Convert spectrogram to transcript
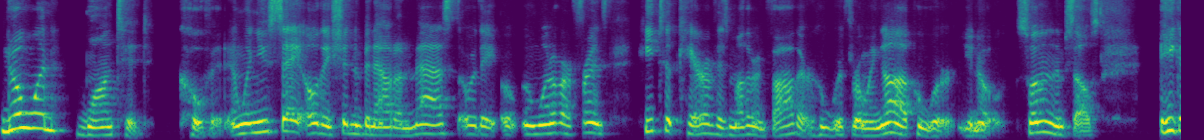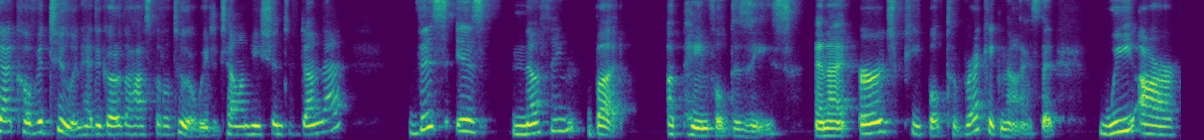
No one wanted COVID. And when you say, oh, they shouldn't have been out unmasked, or they, or one of our friends, he took care of his mother and father who were throwing up, who were, you know, swelling themselves he got COVID too and had to go to the hospital too. Are we to tell him he shouldn't have done that? This is nothing but a painful disease. And I urge people to recognize that we are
